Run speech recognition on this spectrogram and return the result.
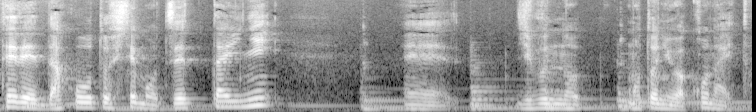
手で抱こうとしても絶対に、えー、自分の元には来ないと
